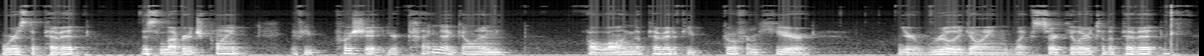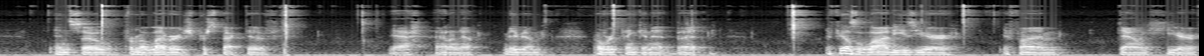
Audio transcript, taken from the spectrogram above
where's the pivot? This leverage point, if you push it, you're kind of going along the pivot. If you go from here, you're really going like circular to the pivot. And so from a leverage perspective, yeah, I don't know. Maybe I'm overthinking it, but it feels a lot easier if I'm down here,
